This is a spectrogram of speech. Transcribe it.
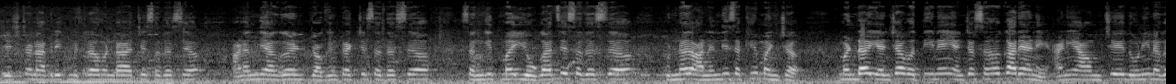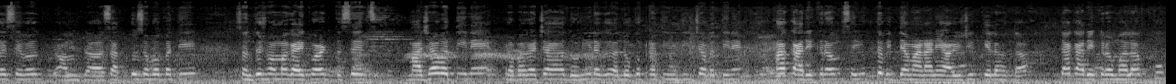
ज्येष्ठ नागरिक मित्रमंडळाचे सदस्य आनंदी अंगण जॉगिंग ट्रॅकचे सदस्य संगीतमय योगाचे सदस्य पुन्हा आनंदी सखी मंच मंडळ यांच्या वतीने यांच्या सहकार्याने आणि आमचे दोन्ही नगरसेवक आम सातपूर सभापती संतोष मामा गायकवाड तसेच माझ्या वतीने प्रभागाच्या दोन्ही नग लोकप्रतिनिधींच्या वतीने हा कार्यक्रम संयुक्त विद्यमानाने आयोजित केला होता. त्या कार्यक्रमाला खूप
